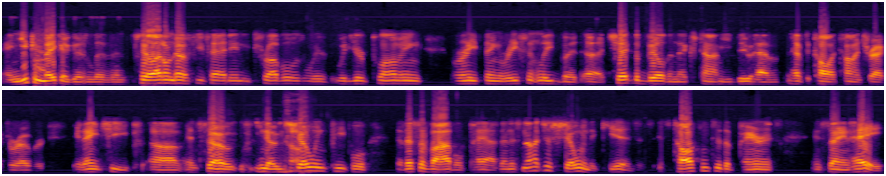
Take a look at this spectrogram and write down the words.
And you can make a good living. Phil, I don't know if you've had any troubles with with your plumbing or anything recently, but uh, check the bill the next time you do have have to call a contractor over. It ain't cheap, uh, and so you know, No. showing people that that's a viable path, and it's not just showing the kids; it's, it's talking to the parents and saying, "Hey,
